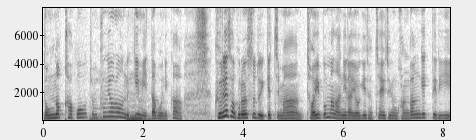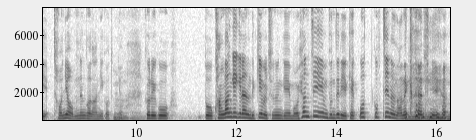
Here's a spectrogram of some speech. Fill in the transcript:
넉넉하고 좀 풍요로운 느낌이 있다 보니까 그래서 그럴 수도 있겠지만 저희뿐만 아니라 여기 자체에 지금 관광객들이 전혀 없는 건 아니거든요. 그리고 또 관광객이라는 느낌을 주는 게 뭐 현지인 분들이 이렇게 꼽, 꼽지는 않을 거 아니에요.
